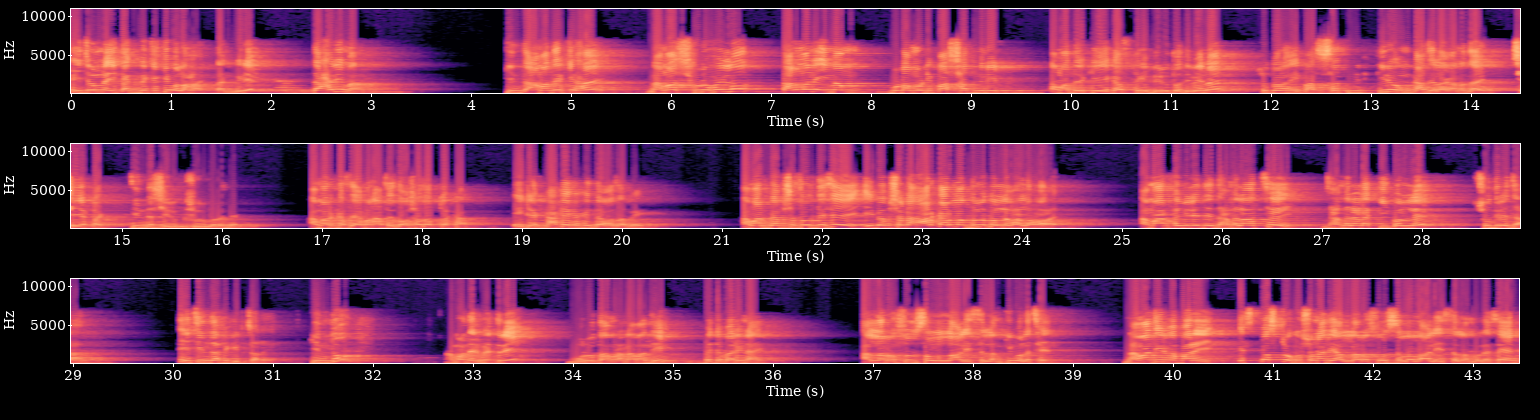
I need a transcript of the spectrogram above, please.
এই জন্য এই তাকবিরকে কি বলা হয়? তাকবিরে তাহারিমা। কিন্তু আমাদের কি হয়? নামাজ শুরু হইল, তার মানে ইমাম মোটামুটি পাঁচ সাত মিনিট আমাদেরকে এ কাজ থেকে বিরত দিবে না। সুতরাং এই পাঁচ সাত মিনিট কীরকম কাজে লাগানো যায়, সেই একটা চিন্তা শুরু করে দেয়। আমার কাছে এখন আছে দশ হাজার টাকা। এইটা কাকে কাকে দেওয়া যাবে? আমার ব্যবসা চলতেছে, এই ব্যবসাটা আর কার মাধ্যমে করলে ভালো হয়? আমার ফ্যামিলিতে ঝামেলা হচ্ছে ঝামেলাটা কি করলে সুধরে যা। এই চিন্তা ফিকির চলে। কিন্তু আমাদের ভেতরে মূলত আমরা নামাজি হইতে পারি নাই। আল্লাহ রসুল সাল্লাহ আলি সাল্লাম কি বলেছেন? নামাজের ব্যাপারে স্পষ্ট ঘোষণা দিয়ে আল্লাহ রসুল সাল্লাহ আলি সাল্লাম বলেছেন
